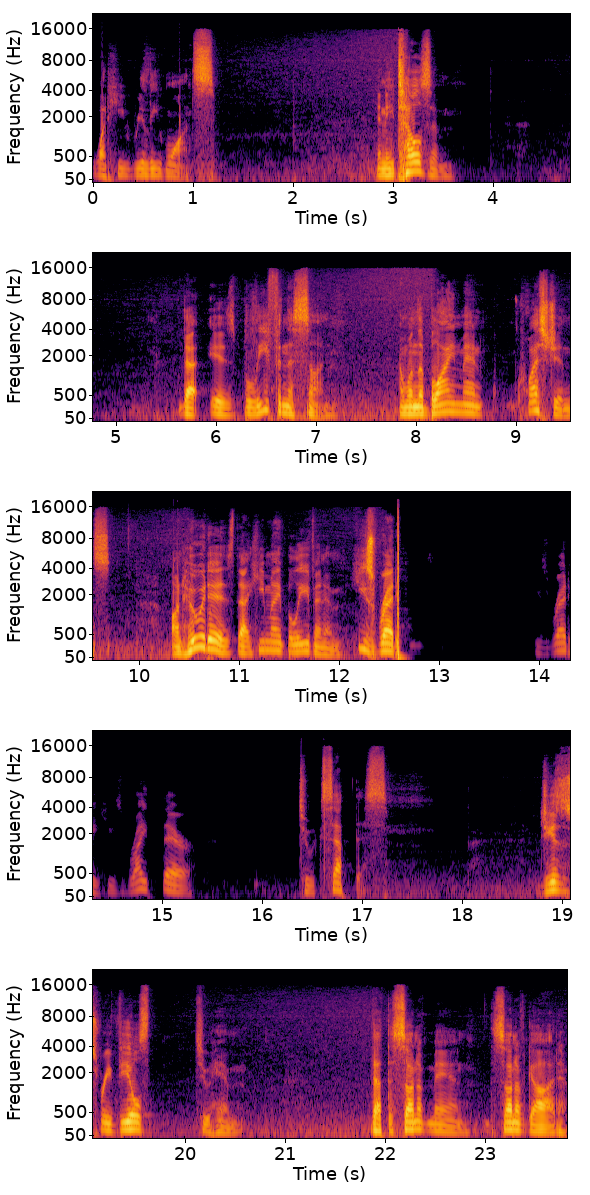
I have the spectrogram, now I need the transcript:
what he really wants. And he tells him that is belief in the Son. And when the blind man questions on who it is that he might believe in him, he's ready. He's ready. He's right there to accept this. Jesus reveals to him that the Son of Man, the Son of God,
